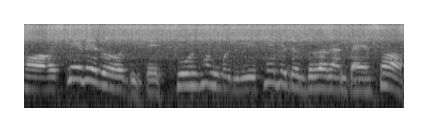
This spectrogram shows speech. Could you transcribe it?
더세 배로 이제 좋은 성분이 세 배로 늘어난다 해서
